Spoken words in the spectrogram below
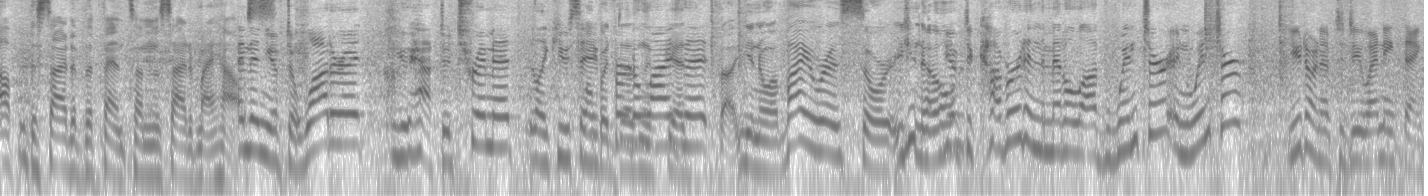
up the side of the fence on the side of my house. and then you have to water it, you have to trim it, like you say, Hope it fertilize get, it. uh, you know, a virus or, you know. You have to cover it in the middle of winter. In winter, you don't have to do anything.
